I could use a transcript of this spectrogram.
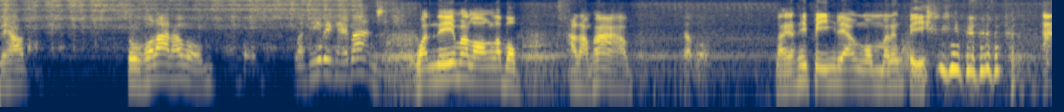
นี่ครับตูโคราชครับผม วันนี้เป็นไงบ้าง วันนี้มาลองระบบอาสามห้าครับ ครับผม หลังจากที่ปีที่แล้วงมมาทั้งปี อะ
